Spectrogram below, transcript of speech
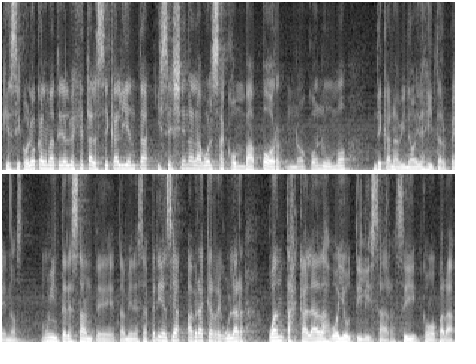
que se coloca el material vegetal, se calienta y se llena la bolsa con vapor, no con humo, de cannabinoides y terpenos. Muy interesante también esa experiencia. Habrá que regular cuántas caladas voy a utilizar, ¿sí? Como para,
